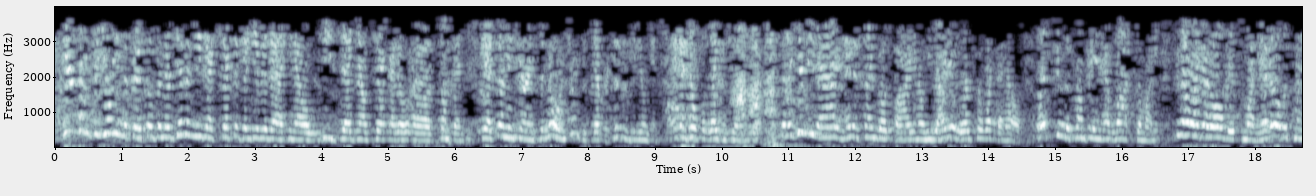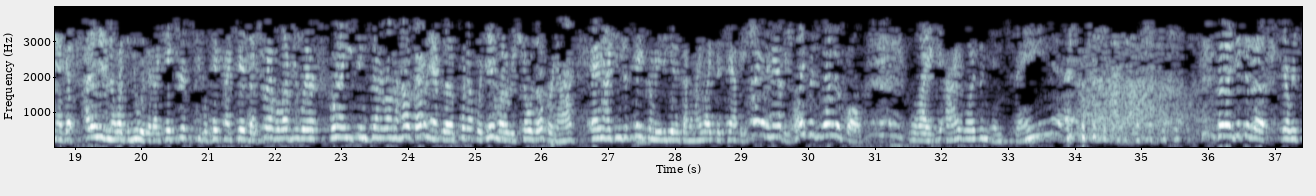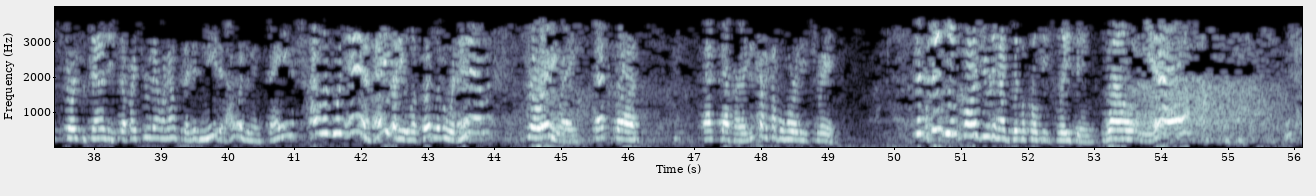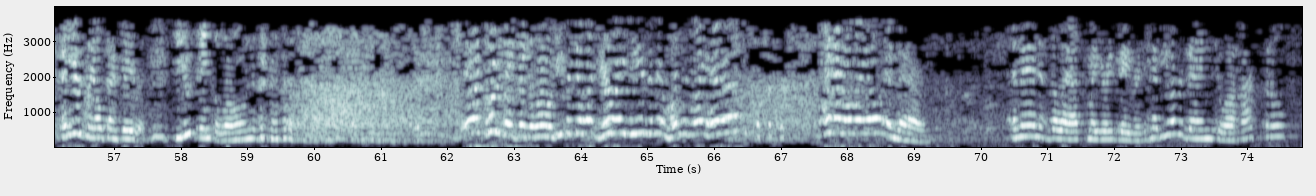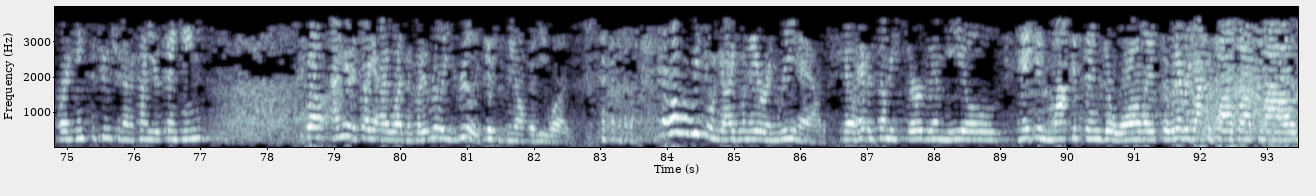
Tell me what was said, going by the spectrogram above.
here comes the union officials, and they're giving me that check that they give you that, you know, he's dead now check, I don't, uh, something. Yeah, some insurance. But no, insurance is separate. This is the union. I got help with life insurance. So they give me that, and then as time goes by, you know, he died at work, so what the hell? Let's sue the company and have lots of money. So now I got all this money. I got all this money. I got, I don't even know what to do with it. I take trips, people take my kids, I travel everywhere. When I need things done around the house, I don't have to put up with him whether he shows up or not, and I can just pay somebody to done, and my life is happy. I am happy. Life is wonderful. Like I wasn't insane. When I get to the you know, restore sanity stuff, I threw that one out because I didn't need it. I wasn't insane. I lived with him. Anybody would look good living with him. So anyway, that's uh, that's that part. I just got a couple more of these read. Does thinking cause you to have difficulty sleeping? Well, yeah. And here's my all-time favorite. Do you think alone? well, of course I think alone. You think I want your ideas in there muddling my head? I got all my own in there. And then the last, my very favorite. Have you ever been to a hospital or an institution on account of your thinking? Well, I'm here to tell you I wasn't, but it really, really pisses me off that he was. you know, what were we doing, guys, when they were in rehab? You know, having somebody serve them meals, making moccasins or wallets or whatever Dr. Paul talks about.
